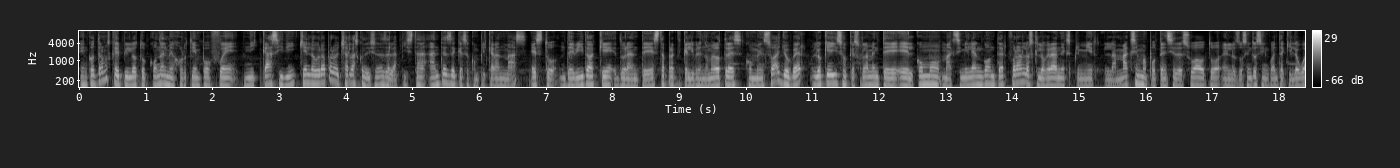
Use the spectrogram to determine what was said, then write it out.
encontramos que el piloto con el mejor tiempo fue Nick Cassidy, quien logró aprovechar las condiciones de la pista antes de que se complicaran más. Esto debido a que durante esta práctica libre número 3 comenzó a llover, lo que hizo que solamente él como Maximilian Gunther fueran los que lograran exprimir la máxima potencia de su auto en los 250 kW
